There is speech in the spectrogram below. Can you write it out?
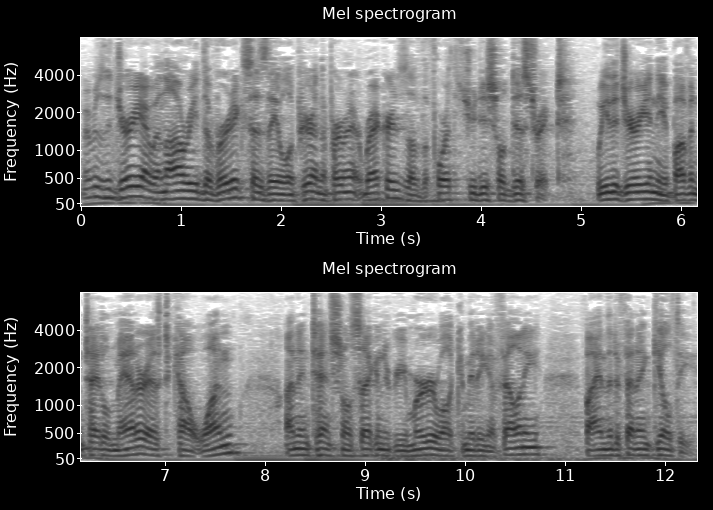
Members of the jury, I will now read the verdicts as they will appear in the permanent records of the 4th Judicial District. We, the jury, in the above entitled matter as to count one, unintentional second degree murder while committing a felony, find the defendant guilty.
